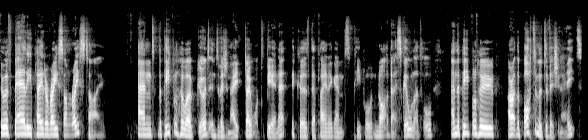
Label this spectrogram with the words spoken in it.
who have barely played a race on race time. And the people who are good in Division 8 don't want to be in it because they're playing against people not at their skill level. And the people who are at the bottom of Division 8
